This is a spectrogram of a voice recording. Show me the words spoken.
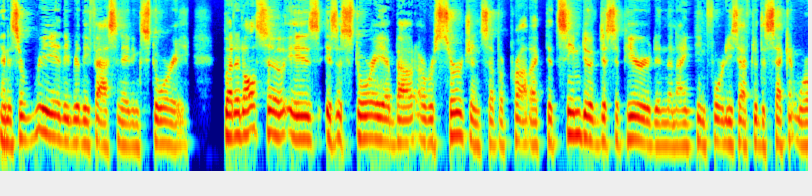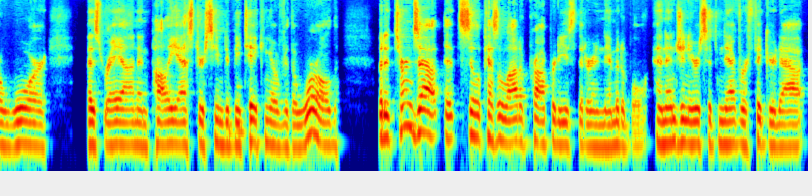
And it's a really, really fascinating story but it also is is a story about a resurgence of a product that seemed to have disappeared in the 1940s after the Second World War, as rayon and polyester seemed to be mm-hmm. taking over the world. But it turns out that silk has a lot of properties that are inimitable, and engineers have never figured out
